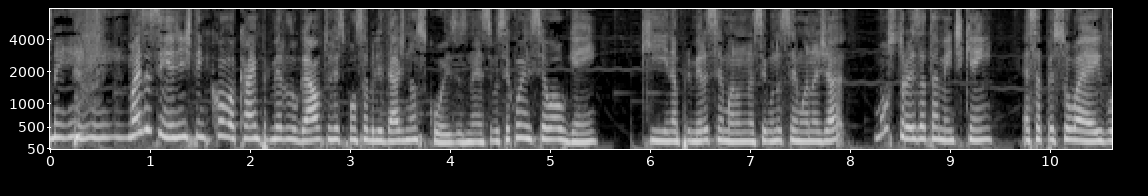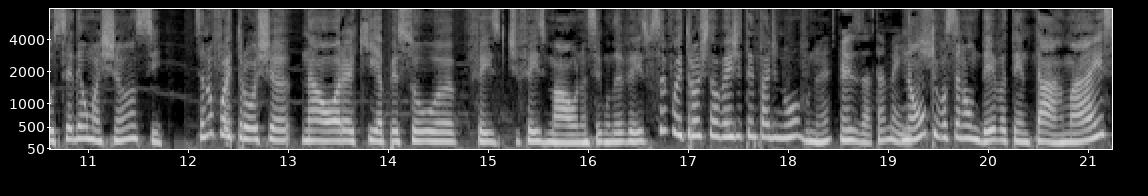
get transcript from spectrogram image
Amém. Mas assim, a gente tem que colocar em primeiro lugar a autorresponsabilidade nas coisas, né? Se você conheceu alguém que na primeira semana, na segunda semana já mostrou exatamente quem essa pessoa é e você deu uma chance, você não foi trouxa na hora que a pessoa fez, te fez mal na segunda vez. Você foi trouxa talvez de tentar de novo, né? Exatamente. Não que você não deva tentar, mas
